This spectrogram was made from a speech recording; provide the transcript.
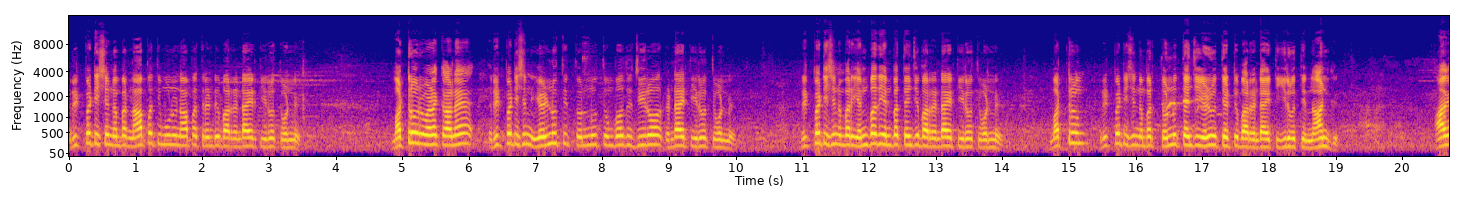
ரிட் பெட்டிஷன் நம்பர் நாற்பத்தி மூணு நாற்பத்தி ரெண்டு பார் ரெண்டாயிரத்தி இருபத்தி ஒன்று மற்றொரு வழக்கான ரிட் பெட்டிஷன் எழுநூற்றி தொண்ணூற்றி ஒம்பது ஜீரோ ரெண்டாயிரத்தி இருபத்தி ஒன்று ரிட் பெட்டிஷன் நம்பர் எண்பது எண்பத்தஞ்சு பார் ரெண்டாயிரத்தி இருபத்தி ஒன்று மற்றும் ரிட் பெட்டிஷன் நம்பர் தொண்ணூத்தஞ்சு எழுபத்தி எட்டு பார் ரெண்டாயிரத்தி இருபத்தி நான்கு. ஆக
